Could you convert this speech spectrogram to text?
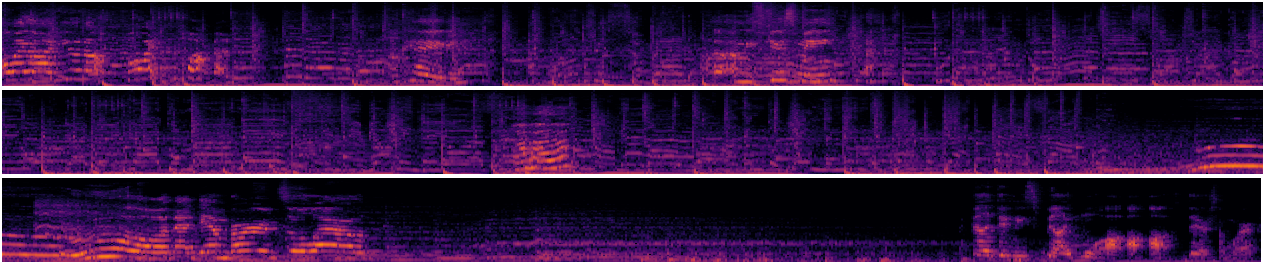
Oh my god, you know. Oh my god. Okay. Uh, mean, excuse me. damn bird so loud. I feel like there needs to be like more uh, uh, uh, there somewhere.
